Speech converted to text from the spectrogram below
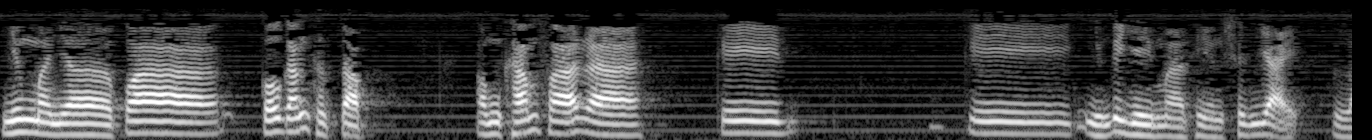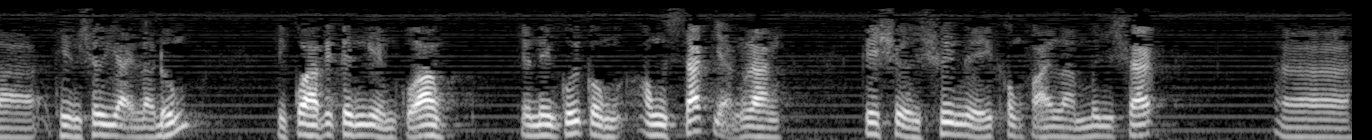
Nhưng mà nhờ qua cố gắng thực tập ông khám phá ra cái cái những cái gì mà thiền sinh dạy là thiền sư dạy là đúng. Thì qua cái kinh nghiệm của ông cho nên cuối cùng ông xác nhận rằng cái sự suy nghĩ không phải là minh sát à,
